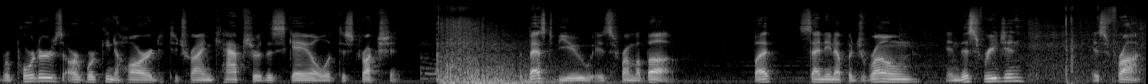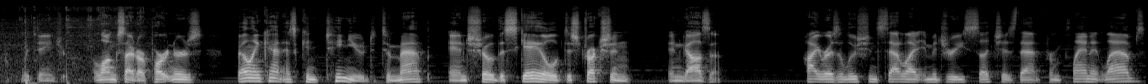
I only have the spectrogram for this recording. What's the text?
reporters are working hard to try and capture the scale of destruction. The best view is from above, but sending up a drone in this region is fraught with danger. Alongside our partners, Bellingcat has continued to map and show the scale of destruction in Gaza. High resolution satellite imagery, such as that from Planet Labs,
